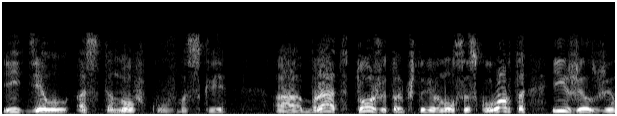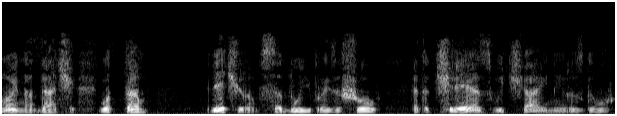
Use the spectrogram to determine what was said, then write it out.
и делал остановку в Москве. А брат тоже только что вернулся с курорта и жил с женой на даче. Вот там вечером в саду и произошел этот чрезвычайный разговор.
